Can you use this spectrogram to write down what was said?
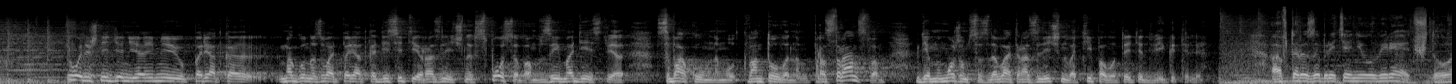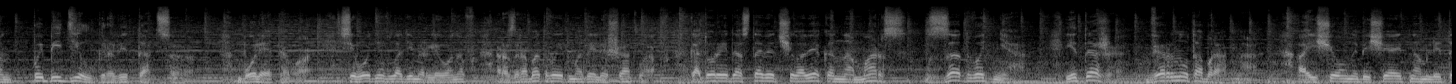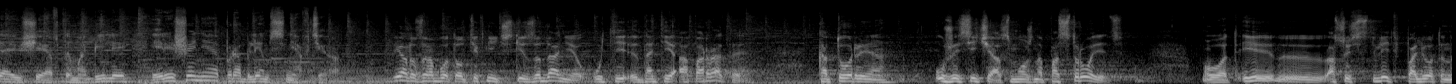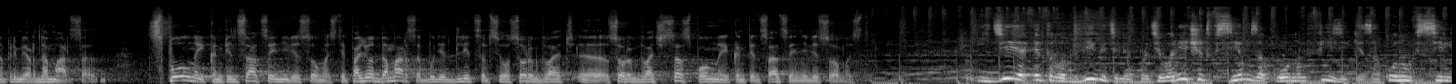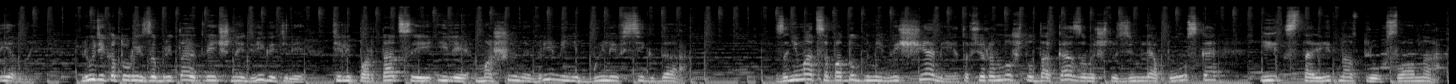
Сегодняшний день я имею порядка, могу назвать порядка 10 различных способов взаимодействия с вакуумным квантованным пространством, где мы можем создавать различного типа вот эти двигатели. Автор изобретения уверяет, что он победил гравитацию. Более того, сегодня Владимир Леонов разрабатывает модели шаттлов, которые доставят человека на Марс за два дня и даже вернут обратно – а еще он обещает нам летающие автомобили и решение проблем с нефтью. Я разработал технические задания на те аппараты, которые уже сейчас можно построить вот, и э, осуществить полеты, например, до Марса. с полной компенсацией невесомости. Полет до Марса будет длиться всего 42, 42 часа с полной компенсацией невесомости. Идея этого двигателя противоречит всем законам физики, законам Вселенной. Люди, которые изобретают вечные двигатели, телепортации или машины времени, были всегда. Заниматься подобными вещами – это все равно, что доказывать, что Земля плоская и стоит на трех слонах.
